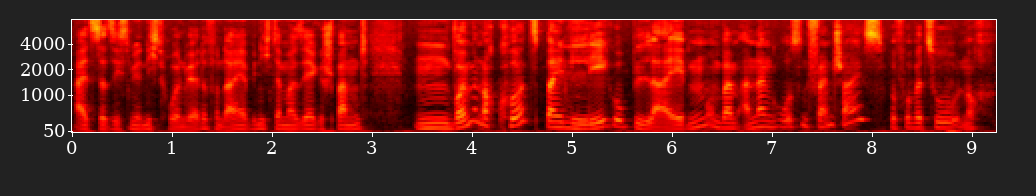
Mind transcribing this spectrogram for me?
als dass ich es mir nicht holen werde. Von daher bin ich da mal sehr gespannt. Hm, wollen wir noch kurz bei Lego bleiben und beim anderen großen Franchise, bevor wir zu noch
